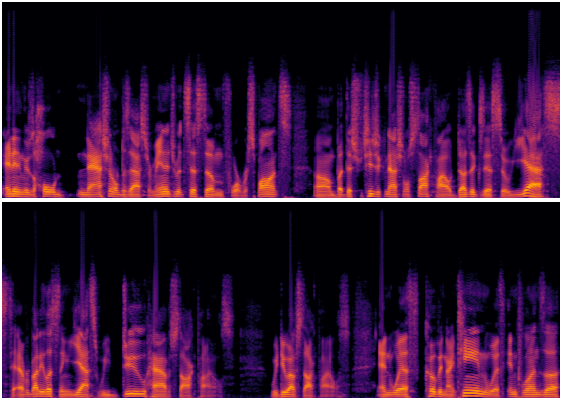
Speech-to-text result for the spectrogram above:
anything, there's a whole national disaster management system for response, um, but the strategic national stockpile does exist. So, yes, to everybody listening, yes, we do have stockpiles we do have stockpiles. And with COVID 19, with influenza,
